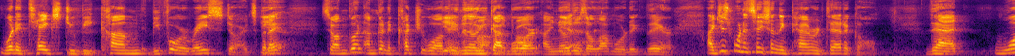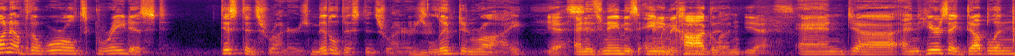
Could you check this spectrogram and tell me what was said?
what it takes to become before a race starts, but Mm-hmm. Yeah. I. So I'm going. I'm going to cut you off, Yeah, even no though you've got no more. problem. I know Yeah. there's a lot more to, there. I just want to say something parenthetical, that one of the world's greatest distance runners, middle distance runners, lived in Rye, Mm-hmm. Yes. and his name is Eamonn Eamonn Coghlan. Yes. And uh, and here's a Dublin,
